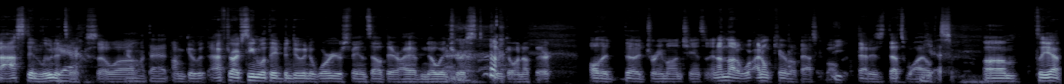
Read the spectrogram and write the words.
Boston lunatic. Yeah. So uh, that. I'm good with. After I've seen what they've been doing to Warriors fans out there, I have no interest in going up there. All the the Draymond chance, and I'm not a. I don't care about basketball, but that is that's wild. Yes, Um, so yeah,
